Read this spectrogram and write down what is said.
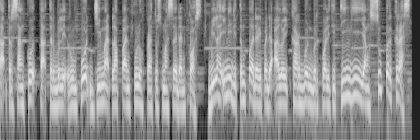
Tak tersangkut, tak terbelit rumput, jimat 80% masa dan kos. Bilah ini ditempa daripada aloi karbon berkualiti tinggi yang super keras,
